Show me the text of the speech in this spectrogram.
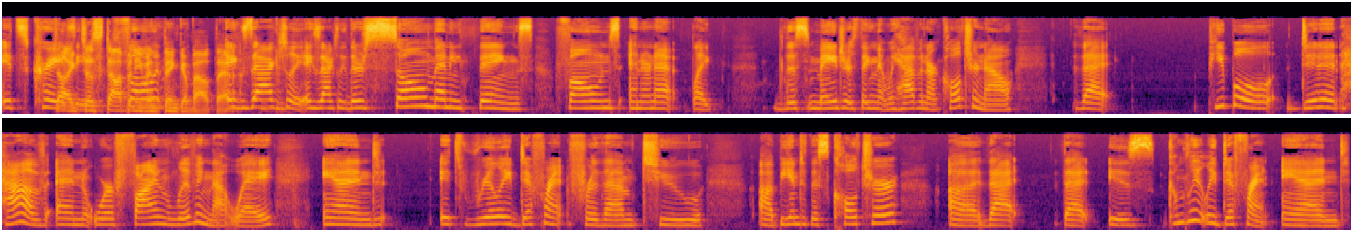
It's crazy. Like, just stop Phone, and even think about that. Exactly, exactly. There's so many things phones, internet, like this major thing that we have in our culture now that people didn't have and were fine living that way. And it's really different for them to uh, be into this culture uh, that that is completely different and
